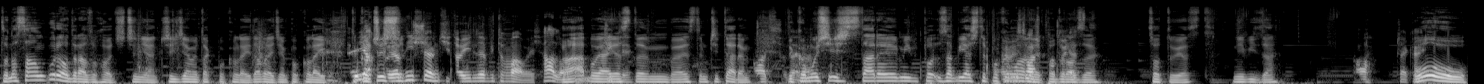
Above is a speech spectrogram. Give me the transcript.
To na samą górę od razu chodź, czy nie? Czy idziemy tak po kolei? Dobra, idziemy po kolei. Tylko? Ja czyś... zniszczyłem ci to i lewitowałeś. Halo. A, bo ja Cheaty. jestem, bo ja jestem cheaterem. Tylko teraz. musisz, stary, mi zabijać te Pokemony po drodze. Co tu jest? Nie widzę. O, czekaj. Wow,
